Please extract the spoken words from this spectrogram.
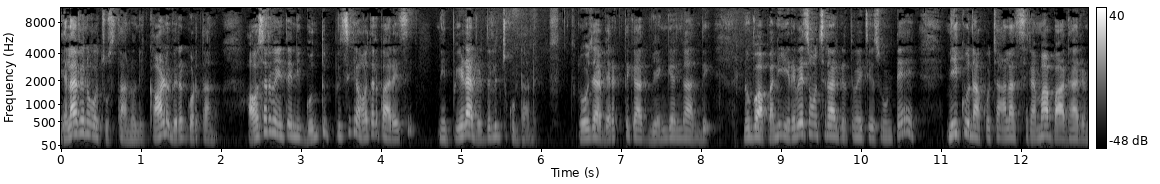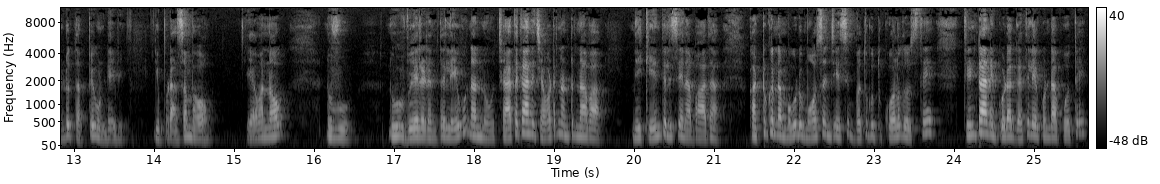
ఎలా వినవో చూస్తాను. నీ కాళ్ళు విరగొడతాను అవసరమైతే నీ గొంతు పిసికి అవతల పారేసి నీ పీడ విదిలించుకుంటాను రోజా విరక్తిగా వ్యంగ్యంగా అంది. నువ్వు ఆ పని ఇరవై సంవత్సరాల క్రితమే చేసి ఉంటే నీకు నాకు చాలా శ్రమ బాధ రెండు తప్పి ఉండేవి. ఇప్పుడు అసంభవం. ఏమన్నావు? నువ్వు నువ్వు వేలడంత లేవు నన్ను చేతకాని చెవటనంటున్నావా నీకేం తెలిసే నా బాధ? కట్టుకున్న మొగుడు మోసం చేసి బతుకుతూ కూలదోస్తే తింటానికి కూడా గతి లేకుండా పోతే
